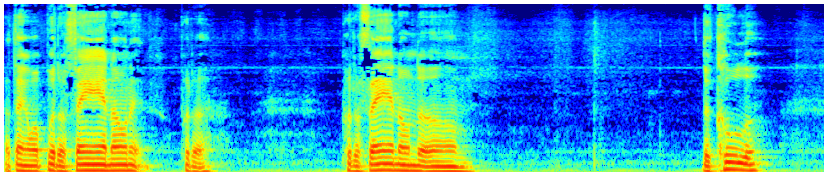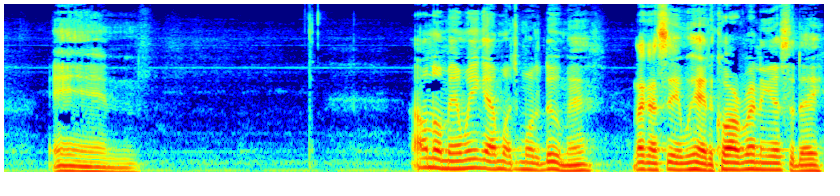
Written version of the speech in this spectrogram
I think I'm gonna put a fan on it. Put a put a fan on the um, the cooler, and I don't know, man. We ain't got much more to do, man. Like I said, we had the car running yesterday.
